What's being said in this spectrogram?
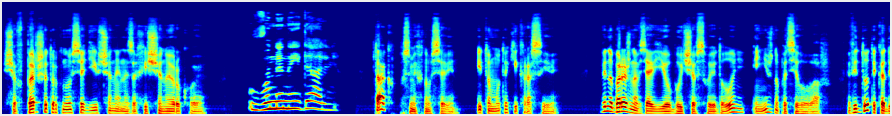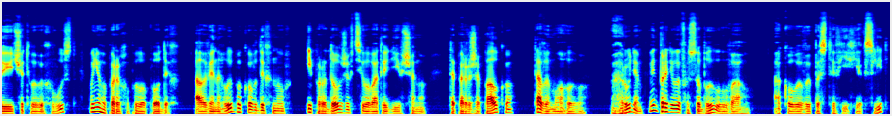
що вперше торкнувся дівчини незахищеною рукою. Вони не ідеальні. Так, посміхнувся він, і тому такі красиві. Він обережно взяв її обличчя в свої долоні і ніжно поцілував. Від дотика до її чутливих вуст у нього перехопило подих, але він глибоко вдихнув і продовжив цілувати дівчину, тепер вже палко та вимогливо. Грудям він приділив особливу увагу, а коли випустив їх як слід,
